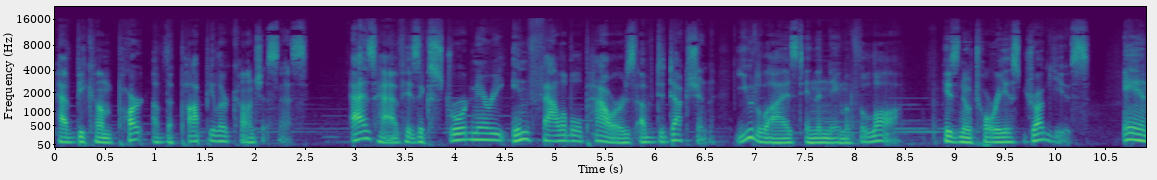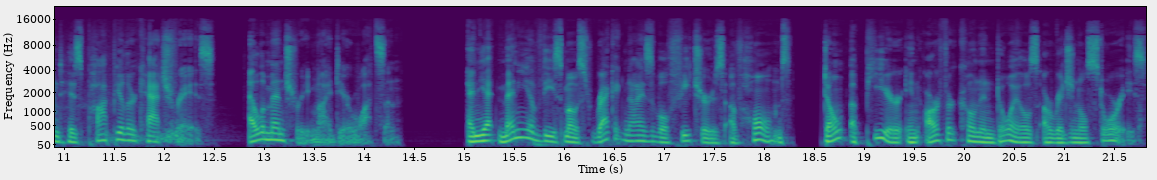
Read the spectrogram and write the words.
have become part of the popular consciousness, as have his extraordinary infallible powers of deduction utilized in the name of the law, his notorious drug use, and his popular catchphrase, Elementary, my dear Watson. And yet, many of these most recognizable features of Holmes don't appear in Arthur Conan Doyle's original stories.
